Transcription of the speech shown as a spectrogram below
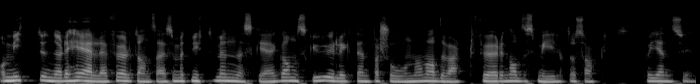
og midt under det hele følte han seg som et nytt menneske, ganske ulikt den personen han hadde vært før hun hadde smilt og sagt på gjensyn.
